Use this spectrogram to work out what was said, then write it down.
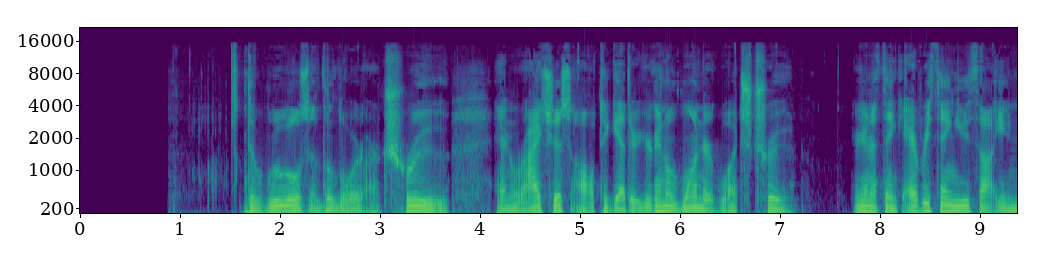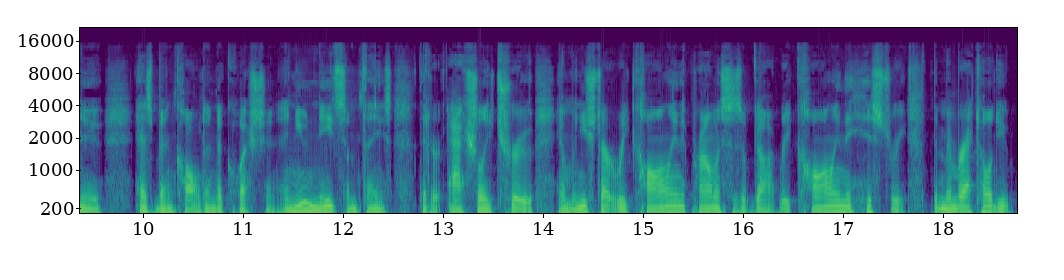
the rules of the Lord are true and righteous altogether. You're going to wonder what's true. You're going to think everything you thought you knew has been called into question, and you need some things that are actually true. And when you start recalling the promises of God, recalling the history, remember I told you,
